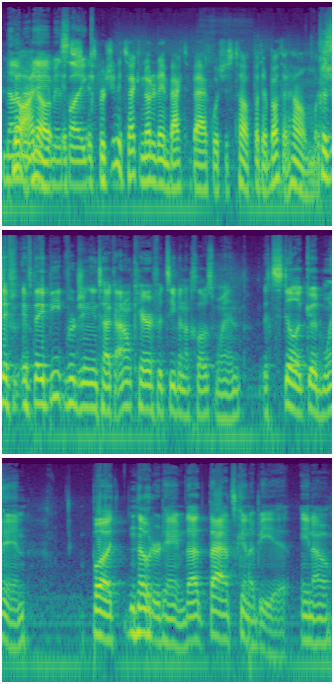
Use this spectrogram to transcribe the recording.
Notre no, I know Dame is it's, like it's Virginia Tech and Notre Dame back to back, which is tough. But they're both at home. Which, because if if they beat Virginia Tech, I don't care if it's even a close win. It's still a good win. But Notre Dame, that that's gonna be it. You know,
